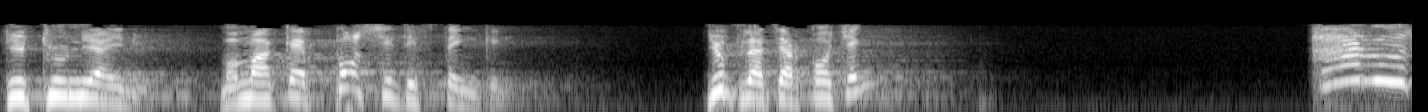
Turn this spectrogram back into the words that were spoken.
di dunia ini. Memakai positive thinking. You belajar coaching? Harus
